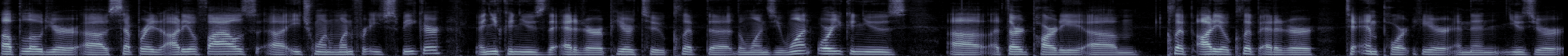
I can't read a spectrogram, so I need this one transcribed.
upload your uh, separated audio files, uh, each one one for each speaker, and you can use the editor up here to clip the the ones you want, or you can use uh, a third party um, clip audio clip editor to import here, and then use your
